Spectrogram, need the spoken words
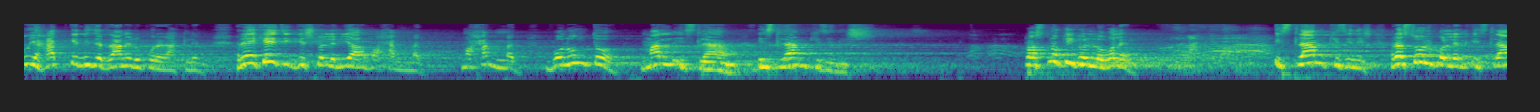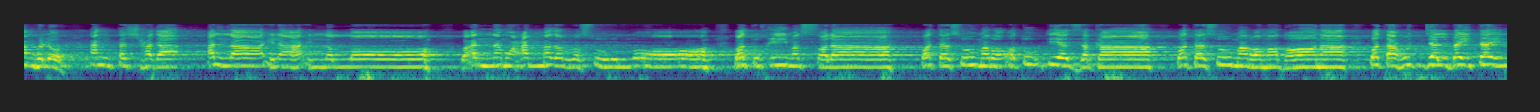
দুই হাতকে নিজের রানের উপরে রাখলেন। রেখে জিজ্ঞেস করলেন, ইয়া মোহাম্মদ মোহাম্মদ, বলুন তো, মাল ইসলাম ইসলাম কি জিনিস? প্রশ্ন কি করল বলেন? ইসলাম কি জিনিস? রসুল বললেন, ইসলাম হলো আংতাশহাদা আল্লাহ ইলাহা ইল্লাল্লাহ ওয়া আন্না মুহাম্মাদার রাসূলুল্লাহ ওয়া তুকিমাস সালাহ ওয়া তাসুম ওয়া তুতিয়াজ যাকাহ ওয়া তাসুম রমাদানা ওয়া তাহুজ্জাল বাইতা ইন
